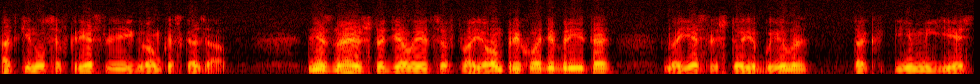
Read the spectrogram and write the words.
откинулся в кресле и громко сказал, «Не знаю, что делается в твоем приходе, Брита, но если что и было, так им есть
